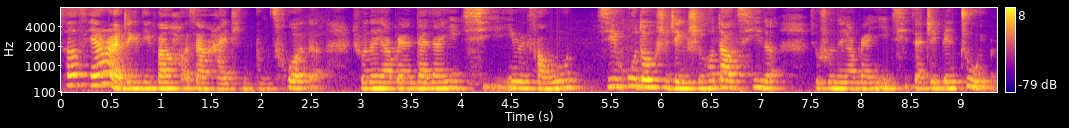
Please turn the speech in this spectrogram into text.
South Yarra 这个地方好像还挺不错的，说那要不然大家一起，因为房屋几乎都是这个时候到期的，就说那要不然一起在这边住一晚。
